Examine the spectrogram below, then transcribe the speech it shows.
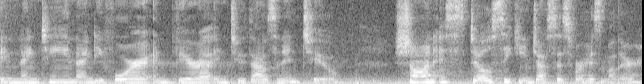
in 1994 and Vera in 2002. Sean is still seeking justice for his mother.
